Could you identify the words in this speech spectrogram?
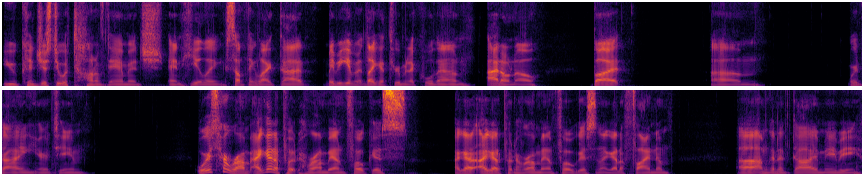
you can just do a ton of damage and healing, something like that. Maybe give it like a three minute cooldown. I don't know, but um, we're dying here, team. Where's Harambe? I gotta put Harambe on focus. I got I gotta put Harambe on focus, and I gotta find him. Uh, I'm gonna die maybe.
